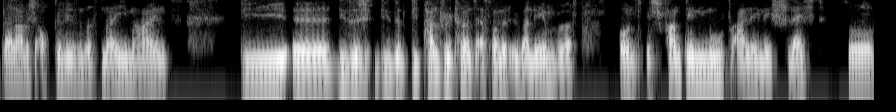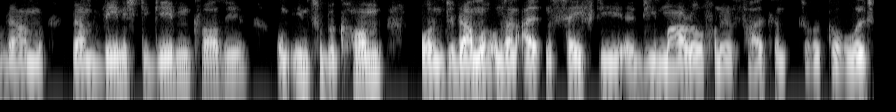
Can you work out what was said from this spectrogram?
dann habe ich auch gelesen, dass Naeem Heinz die, äh, diese, diese, die Punt Returns erstmal mit übernehmen wird. Und ich fand den Move eigentlich nicht schlecht. So, wir haben, wir haben wenig gegeben quasi, um ihn zu bekommen. Und wir haben auch unseren alten Safety äh, Dean Marlowe von den Falcons zurückgeholt,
